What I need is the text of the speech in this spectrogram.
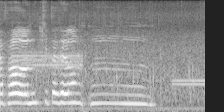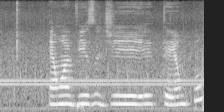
Tá falando que tá tendo um. É um aviso de tempo.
